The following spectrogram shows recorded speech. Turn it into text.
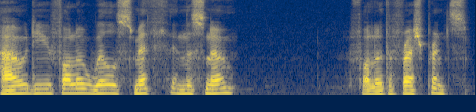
How do you follow Will Smith in the snow? Follow the Fresh prints.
